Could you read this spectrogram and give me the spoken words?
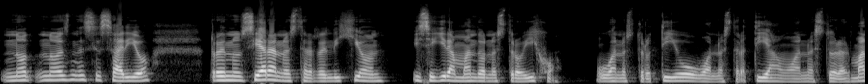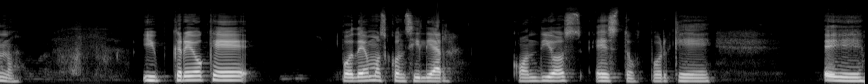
No, no es necesario renunciar a nuestra religión y seguir amando a nuestro hijo o a nuestro tío o a nuestra tía o a nuestro hermano. Y creo que podemos conciliar con Dios esto, porque eh,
